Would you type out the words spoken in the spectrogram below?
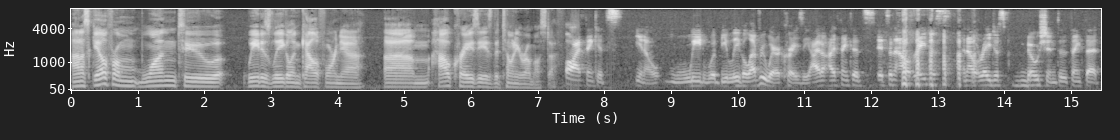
On a scale from one to weed is legal in California, um, how crazy is the Tony Romo stuff? Oh, I think it's you know weed would be legal everywhere. Crazy. I, I think it's it's an outrageous an outrageous notion to think that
